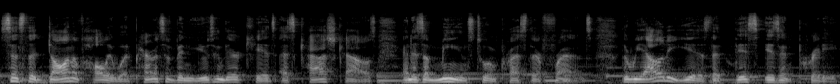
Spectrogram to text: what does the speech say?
Since the dawn of Hollywood, parents have been using their kids as cash cows and as a means to impress their friends. The reality is that this isn't pretty,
